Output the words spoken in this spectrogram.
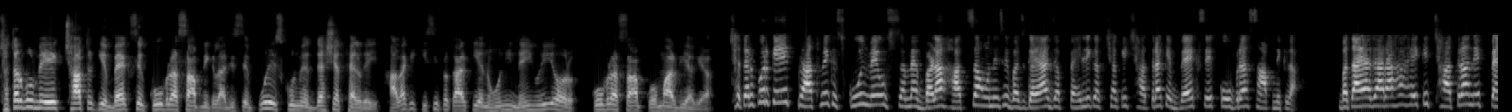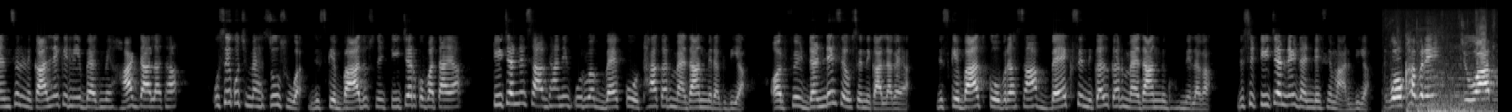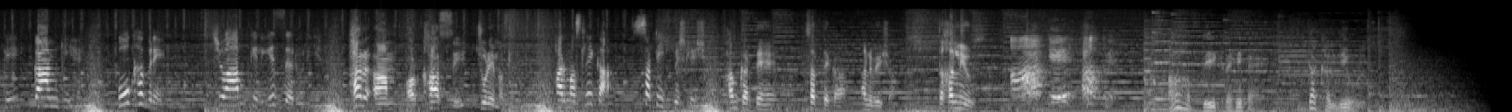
छतरपुर में एक छात्र के बैग से कोबरा सांप निकला, जिससे पूरे स्कूल में दहशत फैल गई। हालाँकि किसी प्रकार की अनहोनी नहीं हुई और कोबरा सांप को मार दिया गया। छतरपुर के एक प्राथमिक स्कूल में उस समय बड़ा हादसा होने से बच गया, जब पहली कक्षा की छात्रा के बैग से कोबरा सांप निकला। बताया जा रहा है कि छात्रा ने पेंसिल निकालने के लिए बैग में हाथ डाला था। उसे कुछ महसूस हुआ, जिसके बाद उसने टीचर को बताया। टीचर ने सावधानी पूर्वक बैग को उठाकर मैदान में रख दिया। और फिर डंडे से उसे निकाला गया जिसके बाद कोबरा सांप बैग से निकलकर मैदान में घूमने लगा जिसे टीचर ने डंडे से मार दिया। वो खबरें जो आपके काम की है। वो खबरें जो आपके लिए ज़रूरी है। हर आम और खास से जुड़े मसले। हर मसले का सटीक विश्लेषण। हम करते हैं सत्य का अन्वेषण। दखल न्यूज़। आपके हक में। आप देख रहे हैं दखल न्यूज़।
